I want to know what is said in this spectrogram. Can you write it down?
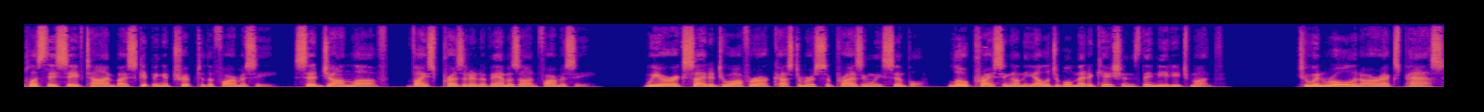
plus, they save time by skipping a trip to the pharmacy, said John Love, Vice President of Amazon Pharmacy. We are excited to offer our customers surprisingly simple, low pricing on the eligible medications they need each month. To enroll in RX Pass,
